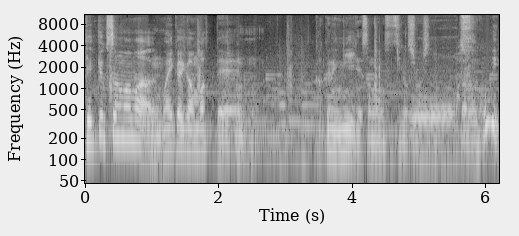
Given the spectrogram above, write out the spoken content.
結局そのままうん毎回頑張って、うんうん学年2位でそのまま卒業しました。すごいね。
